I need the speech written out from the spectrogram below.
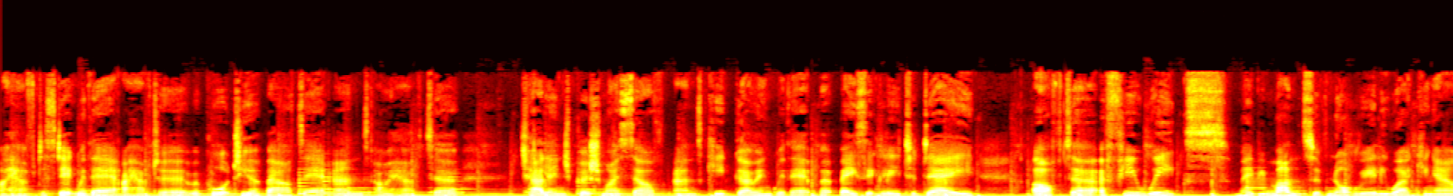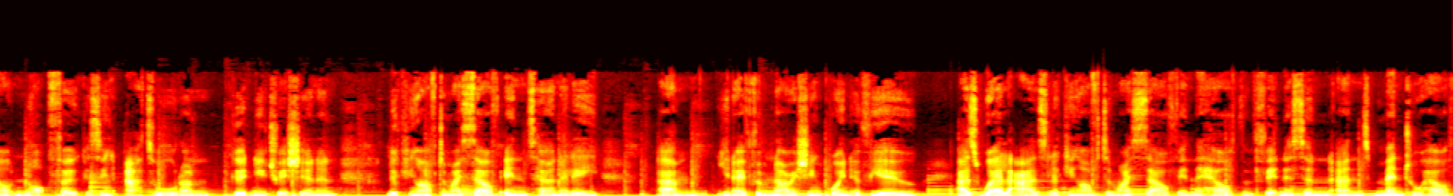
I have to stick with it, I have to report to you about it, and I have to challenge, push myself, and keep going with it. But basically, today, after a few weeks, maybe months of not really working out, not focusing at all on good nutrition and looking after myself internally, um, you know, from nourishing point of view, as well as looking after myself in the health and fitness and, and mental health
